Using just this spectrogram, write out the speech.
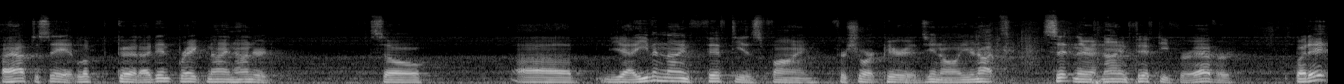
I have to say it looked good. I didn't break 900. So uh, yeah, even 950 is fine for short periods. You know, you're not sitting there at 950 forever. But it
